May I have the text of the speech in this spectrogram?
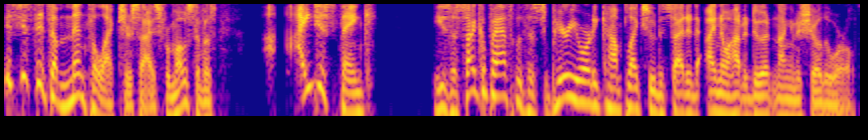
It's just, it's a mental exercise for most of us. I- just think He's a psychopath with a superiority complex who decided, I know how to do it and I'm going to show the world,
